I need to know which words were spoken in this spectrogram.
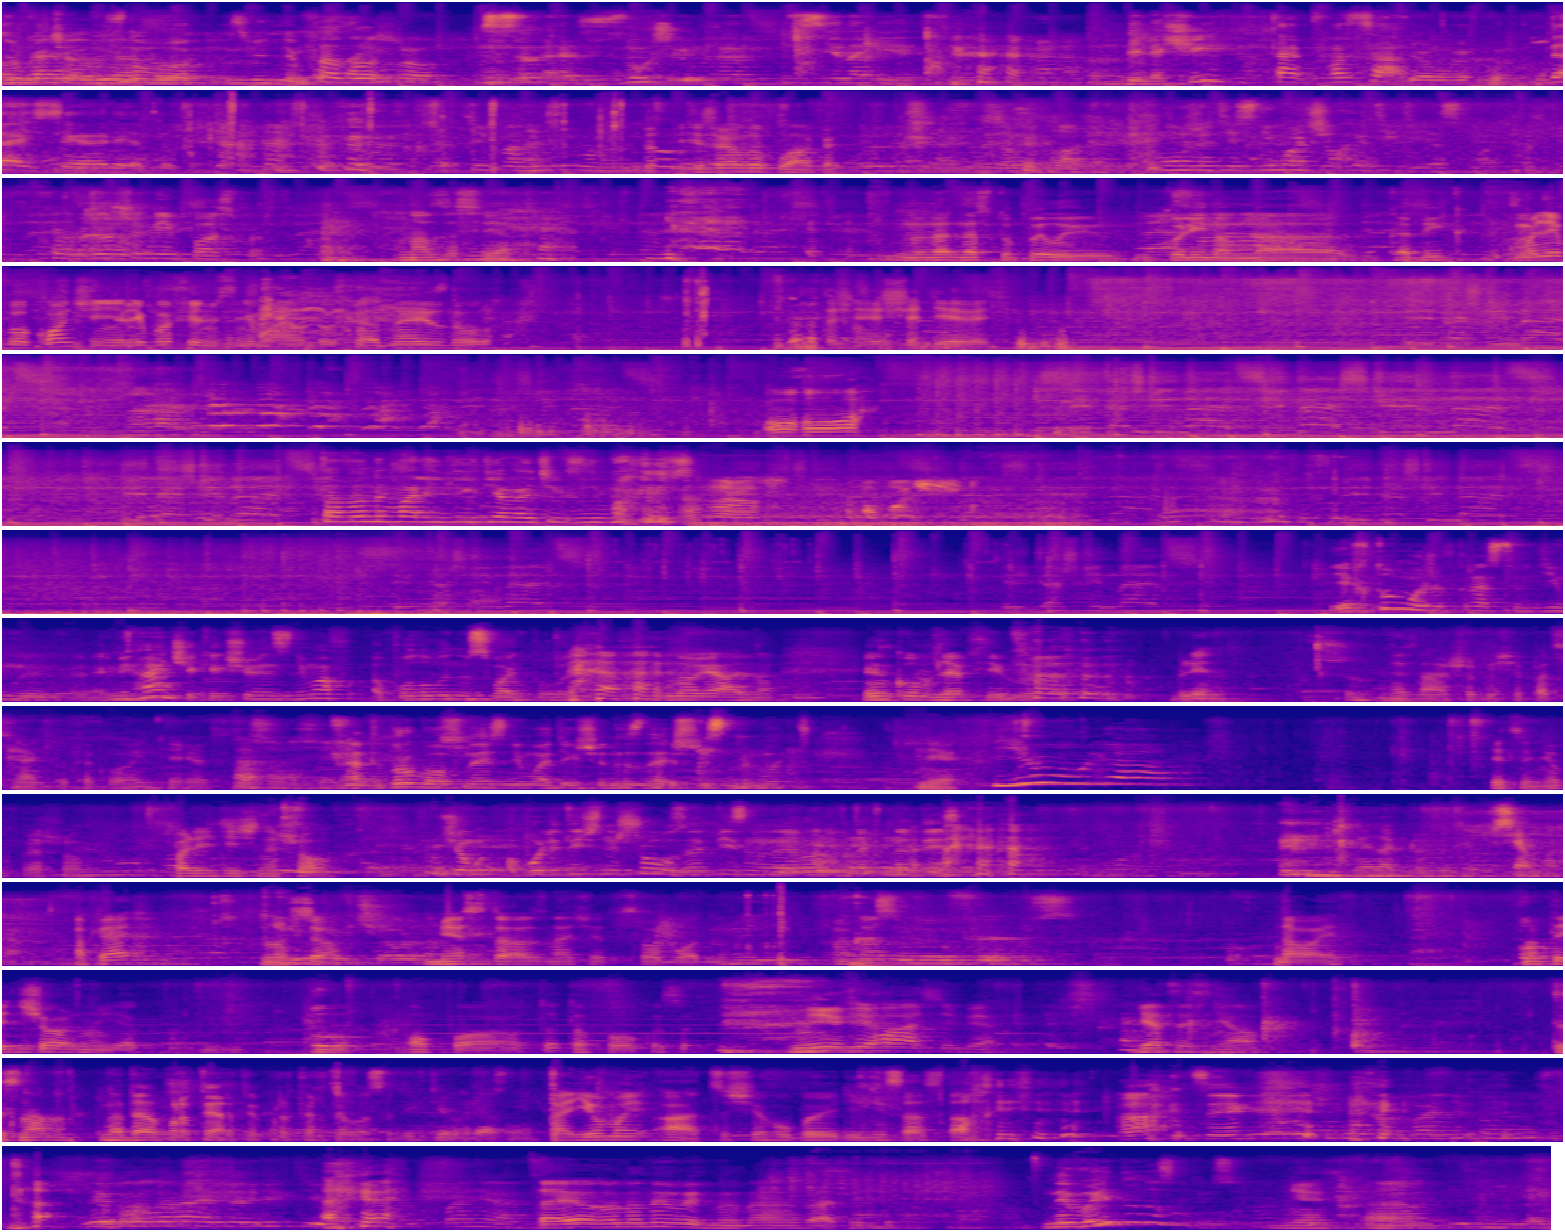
Звукача знову звільнимо. Та за що? Суши уже все на месте. Біляші? Так, пацан, дай сигарету. І зразу плакати. Можете снимать, что хотите, я смотрю. Леша мій паспорт. У нас засвіт. Ну, на- Наступили коліном на кадик. Мы либо кончені, либо фильм снимаем. Тут одне із двох. Точнее, ще 9. Ого! Там вони маленьких дівчаток знімають. Як хто може вкрасти в Діми міганчик, якщо він знімав, половину свадь повинен? ну реально. Він кум для всіх. Блін. Не знаю, щоб ще підсняти до такого інтересно. А ти пробував не знімати, якщо не знаєш, що знімати. Ні. Юля! Яценюк пройшов. Політичне шоу. Причому політичне шоу запізнене років так на 10. Я так привык. Всем пока. Опять? Ну все. Место, значит, свободно. Показываю фокус. Давай. Ну ти чорний, як. Да. Опа, от это фокус. Ніфіга себе. Я це зняв. Ти з нами? Треба протерти, протерти у вас об'єктив грязний. Та йомай. А, це ще губи Дениса остались. А, це як я. Не протираєш об'єктив. Понятно. Та його воно не видно на записі. Не видно на записі? Ні. А.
